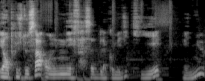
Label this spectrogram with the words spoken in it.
Et en plus de ça, on est face à de la comédie qui est, nulle.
